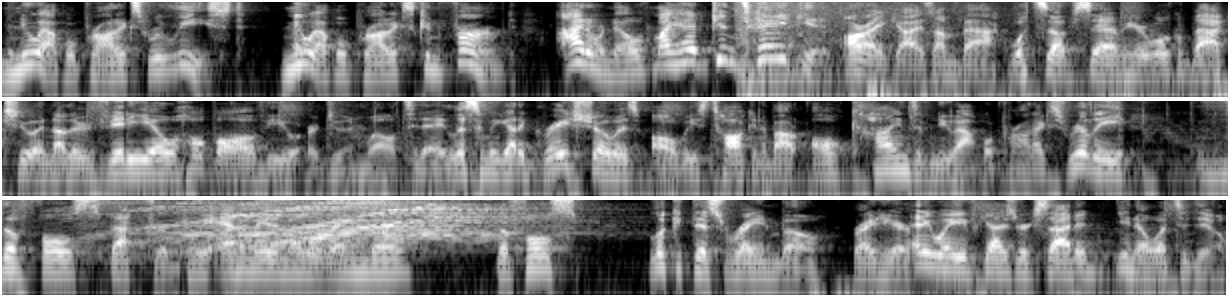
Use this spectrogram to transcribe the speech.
New Apple products released. New Apple products confirmed. I don't know if my head can take it. All right, guys, I'm back. What's up, Sam here? Welcome back to another video. Hope all of you are doing well today. Listen, we got a great show as always, talking about all kinds of new Apple products. Really, the full spectrum. Can we animate another rainbow? The full Look at this rainbow right here. Anyway, if you guys are excited, you know what to do.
